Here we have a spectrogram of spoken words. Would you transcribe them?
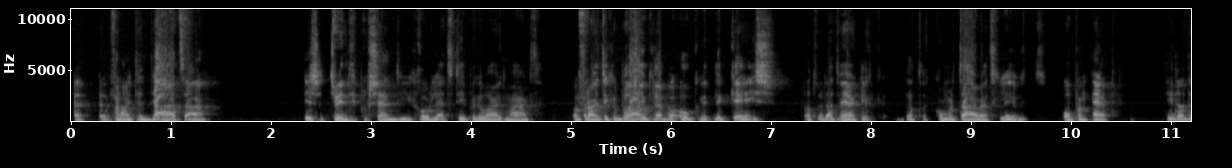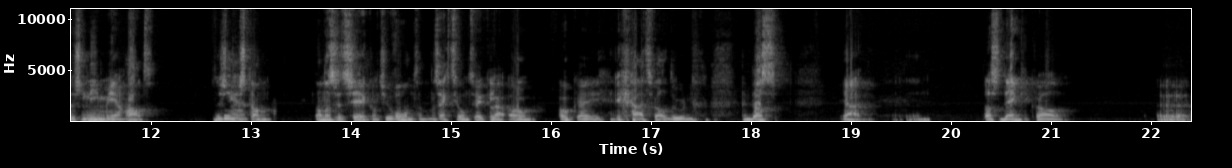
uh, vanuit de data is het 20% die groot lettertype gebruik maakt. Maar vanuit de gebruiker hebben we ook de case dat we daadwerkelijk dat er commentaar werd geleverd op een app die dat dus niet meer had. Dus, ja. dus dan, dan is het cirkeltje rond. En dan zegt die ontwikkelaar, oh, oké, okay, ik ga het wel doen. En dat is, ja, dat is denk ik wel, uh,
